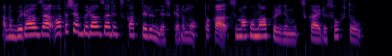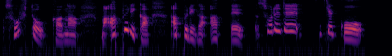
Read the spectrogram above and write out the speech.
あの、ブラウザ、私はブラウザで使ってるんですけども、とか、スマホのアプリでも使えるソフト、ソフトかな？まあ、アプリか、アプリがあって、それで結構、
